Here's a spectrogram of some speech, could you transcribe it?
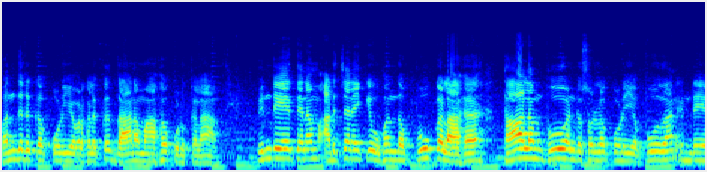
வந்திருக்கக்கூடியவர்களுக்கு தானமாக கொடுக்கலாம். இன்றைய தினம் அர்ச்சனைக்கு உகந்த பூக்களாக தாளம்பூ என்று சொல்லக்கூடிய பூ தான் இன்றைய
